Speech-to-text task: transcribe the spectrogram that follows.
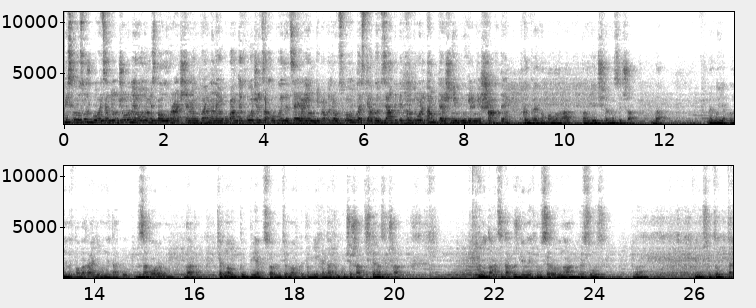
Військовослужбовець Антон Чорний родом із Павлоградщини упевнений, окупанти хочуть захопити цей район Дніпропетровської області, аби взяти під контроль тамтешні вугільні шахти. Конкретно Павлоград, там є 14 шахт. Да. Ну як, вони не в Павлограді, вони так за городом, да, там, Тернов, як в сторону Терновки там їхати, да, там куча шахт, 14 шахт. Ну так, да, це також для них ну, сировина, ресурс. Да. Звісно, то, так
